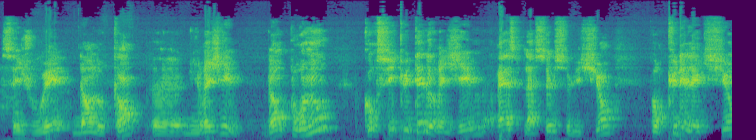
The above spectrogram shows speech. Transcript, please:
c'est joué dans le camp euh, du régime. Donc pour nous, court-circuiter le régime reste la seule solution pour qu'une élection,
